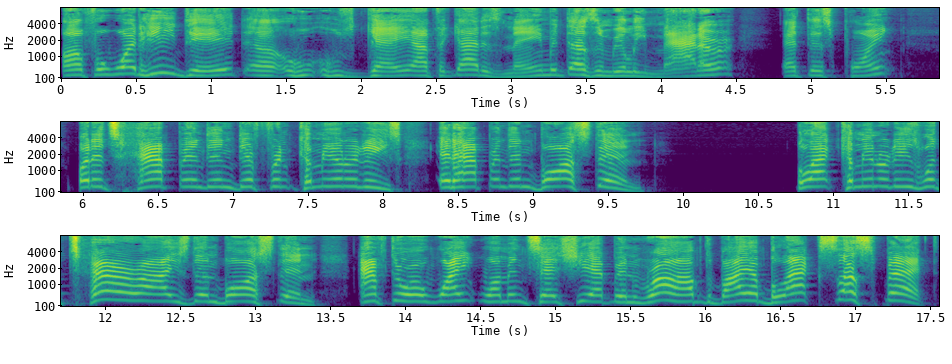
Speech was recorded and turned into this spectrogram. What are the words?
uh, for what he did, uh, who, who's gay. I forgot his name. It doesn't really matter at this point. But it's happened in different communities. It happened in Boston. Black communities were terrorized in Boston after a white woman said she had been robbed by a black suspect.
